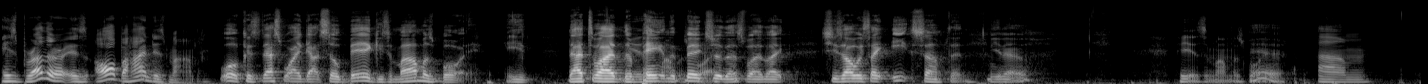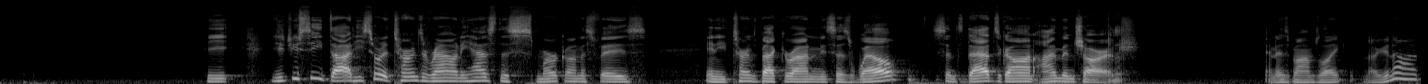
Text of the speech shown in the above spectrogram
His brother is all behind his mom. Well, because that's why he got so big. He's a mama's boy. He. That's why they're painting the picture. boy. That's why like she's always like eat something. You know. He is a mama's boy. Yeah. Um. He did you see Dodd? He sort of turns around. He has this smirk on his face, and he turns back around and he says, "Well, since Dad's gone, I'm in charge." And his mom's like, "No, you're not.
